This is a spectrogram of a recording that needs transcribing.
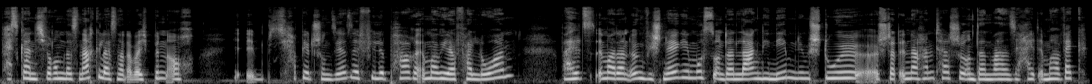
Ich weiß gar nicht, warum das nachgelassen hat, aber ich bin auch, ich habe jetzt schon sehr, sehr viele Paare immer wieder verloren, weil es immer dann irgendwie schnell gehen musste und dann lagen die neben dem Stuhl äh, statt in der Handtasche und dann waren sie halt immer weg.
